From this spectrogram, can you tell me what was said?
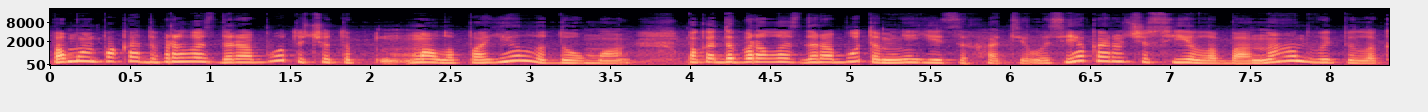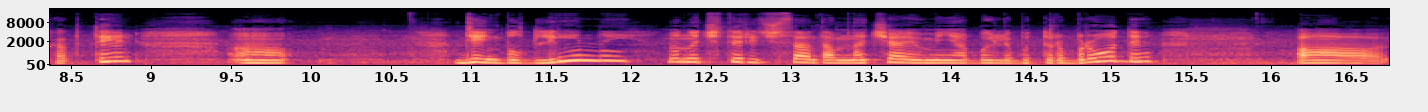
По-моему, пока добралась до работы, что-то мало поела дома. Пока добралась до работы, мне есть захотелось. Я, короче, съела банан, выпила коктейль. А, день был длинный. Ну, на 4 часа там на чай у меня были бутерброды. А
